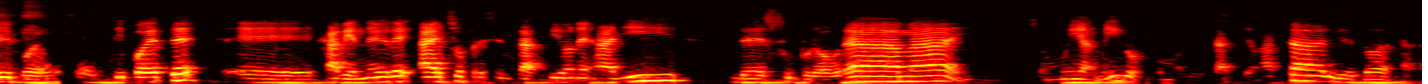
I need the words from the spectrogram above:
y pues el tipo este, eh, Javier Negre, ha hecho presentaciones allí de su programa y son muy amigos, como y de toda esta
